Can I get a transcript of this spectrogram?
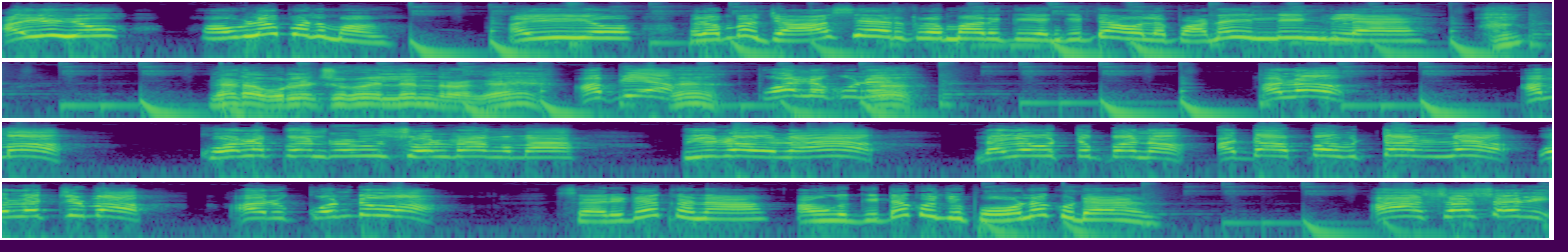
ஐயோ அவ்வளோ பணமா? ஐயோ ரொம்ப ஜாஸ்தியா இருக்கிற மாதிரி இருக்கு. என்கிட்ட அவ்வளவு பணம் இல்லைங்களே. என்னடா ஒரு லட்சம் ரூபாய் இல்லைன்றாங்க? அப்படியா. போன கொடு. ஹலோ அம்மா கொலை பண்றோம்னு சொல்றாங்கம்மா. பீரோல நல்ல விட்டு பணம் அதான் அப்பா விட்டாருல்ல? ஒரு லட்சம் ரூபாய் அது கொண்டு வா. சரிடா கண்ணா. அவங்க கிட்ட கொஞ்சம் போன கூட. ஆ சரி சரி.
